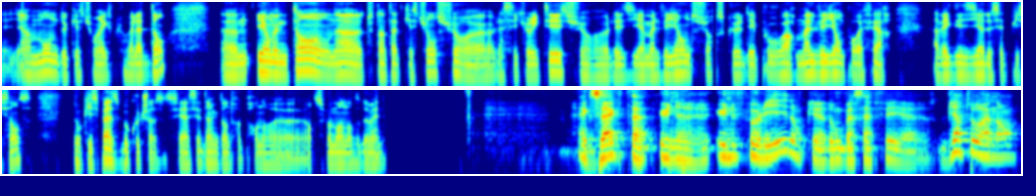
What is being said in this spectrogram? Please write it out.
il, y, a un monde de questions à explorer là-dedans. Euh, et en même temps, on a tout un tas de questions sur euh, la sécurité, sur les IA malveillantes, sur ce que des pouvoirs malveillants pourraient faire avec des IA de cette puissance. Donc il se passe beaucoup de choses. C'est assez dingue d'entreprendre en ce moment dans ce domaine. Exact, une, folie. Donc, euh, bah, ça fait euh, bientôt un an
